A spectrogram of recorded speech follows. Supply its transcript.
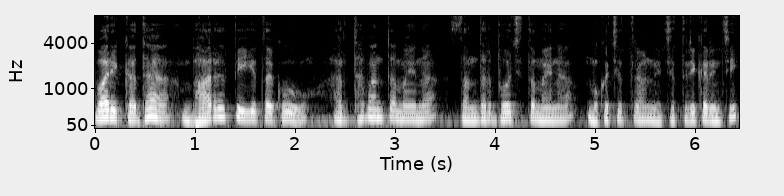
వారి కథ భారతీయతకు అర్థవంతమైన సందర్భోచితమైన ముఖ చిత్రాన్ని చిత్రీకరించి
